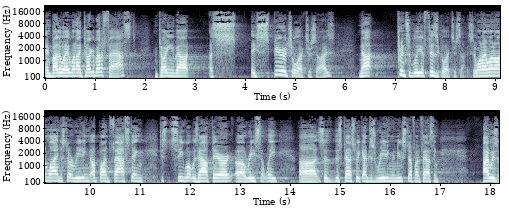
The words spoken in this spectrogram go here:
And by the way, when I talk about a fast, I'm talking about a, a spiritual exercise, not principally a physical exercise. So when I went online to start reading up on fasting, just to see what was out there uh, recently. Uh, so this past week, I'm just reading the new stuff on fasting. I was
